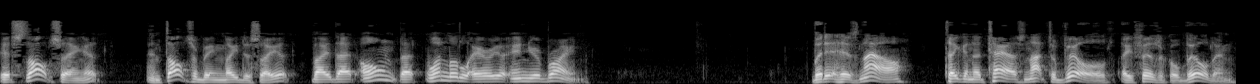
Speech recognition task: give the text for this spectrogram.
it's thoughts saying it, and thoughts are being made to say it by that own, that one little area in your brain. But it has now taken a task not to build a physical building,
